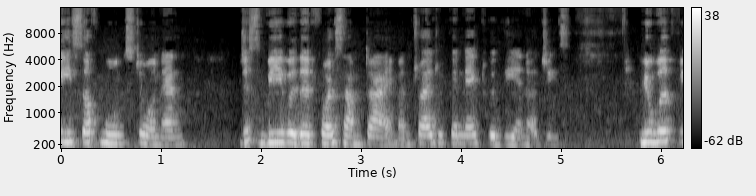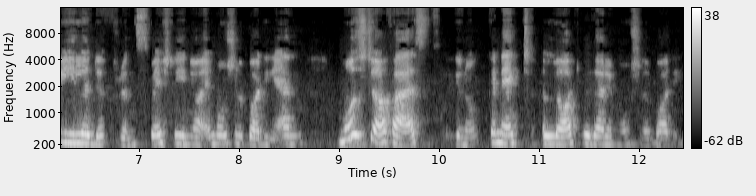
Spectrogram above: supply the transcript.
piece of moonstone and just be with it for some time and try to connect with the energies. You will feel a difference, especially in your emotional body. And most of us, you know, connect a lot with our emotional body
